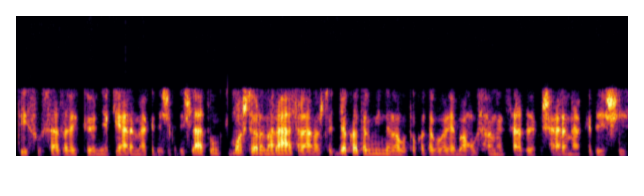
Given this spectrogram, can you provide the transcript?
10-20% környéki áremelkedéseket is látunk. Most arra már általános, hogy gyakorlatilag minden autókategóriában 20-30%-os áremelkedési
